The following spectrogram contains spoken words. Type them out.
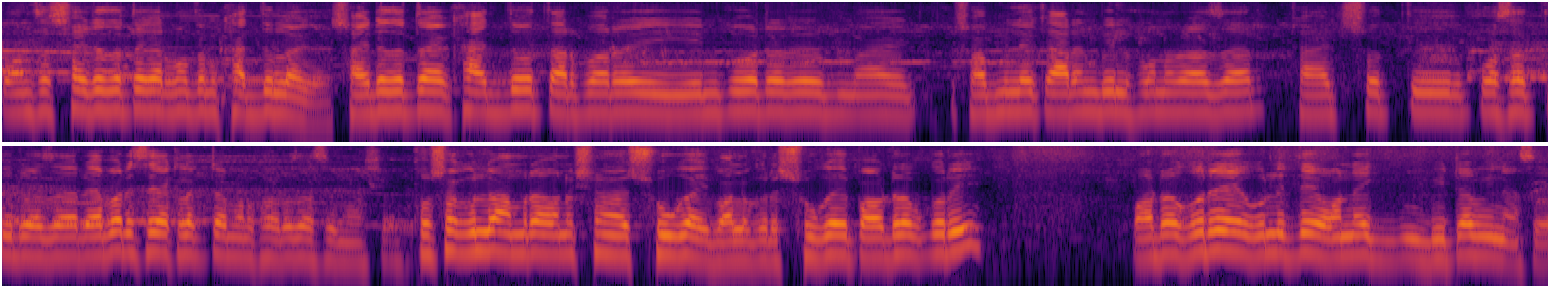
পঞ্চাশ, ষাট হাজার টাকার মতন খাদ্য লাগে। ষাট হাজার টাকা খাদ্য, তারপরে এই সব মিলে কারেন্ট বিল পনেরো হাজার, ষাট, সত্তর, পঁচাত্তর হাজার এবারে সে এক লাখ টাকা আমার খরচ আছে মাসে। খোসাগুলো আমরা অনেক সময় সুগাই ভালো করে শুগাই পাউডার করি। পাউডার করে এগুলিতে অনেক ভিটামিন আছে।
